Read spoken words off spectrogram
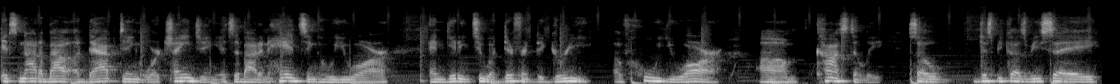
it's not about adapting or changing it's about enhancing who you are and getting to a different degree of who you are um, constantly so just because we say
